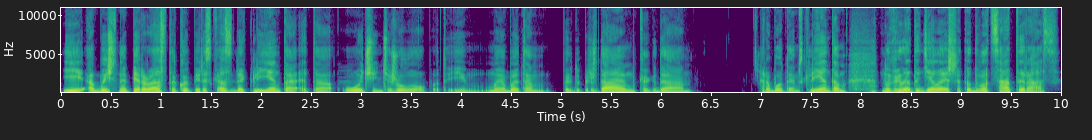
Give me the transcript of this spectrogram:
И обычно первый раз такой пересказ для клиента — это очень тяжелый опыт. И мы об этом предупреждаем, когда работаем с клиентом. Но когда ты делаешь это 20 раз,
